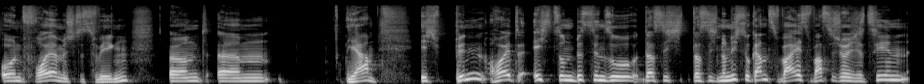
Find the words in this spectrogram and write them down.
und freue mich deswegen. Und ähm, ja, ich bin heute echt so ein bisschen so, dass ich, dass ich noch nicht so ganz weiß, was ich euch erzählen,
